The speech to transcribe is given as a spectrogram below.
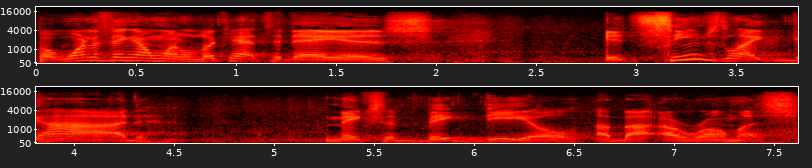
But one thing I want to look at today is it seems like God makes a big deal about aromas.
